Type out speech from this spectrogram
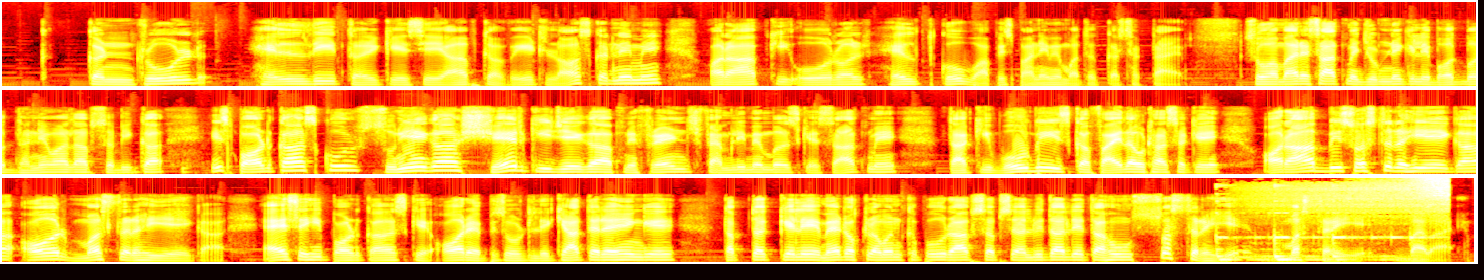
कंट्रोल्ड हेल्दी तरीके से आपका वेट लॉस करने में और आपकी ओवरऑल हेल्थ को वापस पाने में मदद कर सकता है। सो so, हमारे साथ में जुड़ने के लिए बहुत बहुत धन्यवाद आप सभी का। इस पॉडकास्ट को सुनिएगा शेयर कीजिएगा अपने फ्रेंड्स फैमिली मेंबर्स के साथ में ताकि वो भी इसका फ़ायदा उठा सके और आप भी स्वस्थ रहिएगा और मस्त रहिएगा। ऐसे ही पॉडकास्ट के और एपिसोड लेके आते रहेंगे। तब तक के लिए मैं डॉक्टर अमन कपूर आप सबसे अलविदा लेता हूँ। स्वस्थ रहिए, मस्त रहिए। Bye bye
